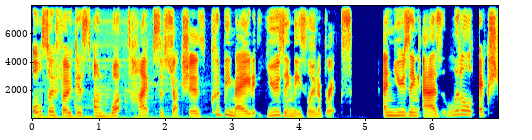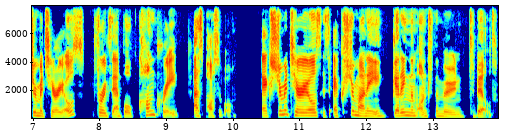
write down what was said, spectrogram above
also focused on what types of structures could be made using these lunar bricks and using as little extra materials, for example, concrete, as possible. Extra materials is extra money getting them onto the moon to build.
